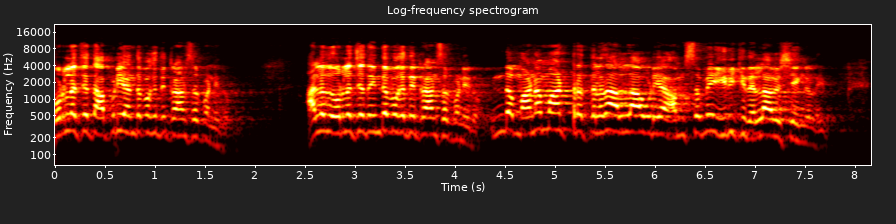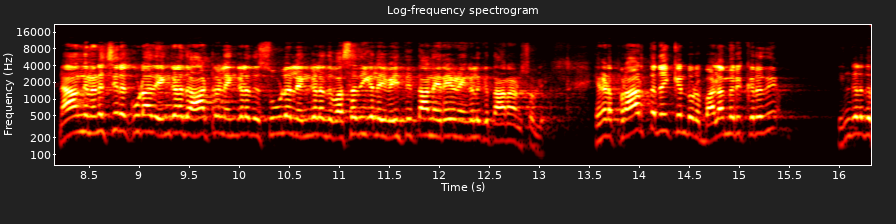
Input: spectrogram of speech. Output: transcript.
ஒரு லட்சத்தை அப்படியே அந்த பக்கத்துக்கு டிரான்ஸ்ஃபர் பண்ணிடும் அல்லது ஒரு லட்சத்தை இந்த பக்கத்துக்கு டிரான்ஸ்ஃபர் பண்ணிடும் இந்த மனமாற்றத்தில் தான் அல்லாவுடைய அம்சமே இருக்குது எல்லா விஷயங்களையும். நாங்கள் நினச்சிடக்கூடாது எங்களது ஆற்றல் எங்களது சூழல் எங்களது வசதிகளை வைத்துத்தான் இறைவன் எங்களுக்கு தாரான்னு சொல்லி. எங்களோட பிரார்த்தனைக்குன்ற ஒரு பலம் இருக்கிறது. எங்களது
